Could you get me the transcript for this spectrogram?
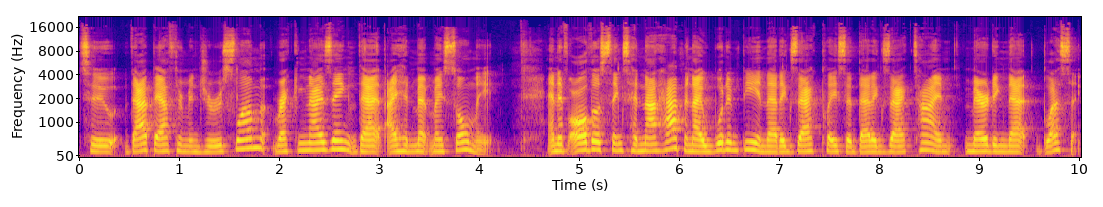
to that bathroom in Jerusalem, recognizing that I had met my soulmate. And if all those things had not happened, I wouldn't be in that exact place at that exact time, meriting that blessing.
